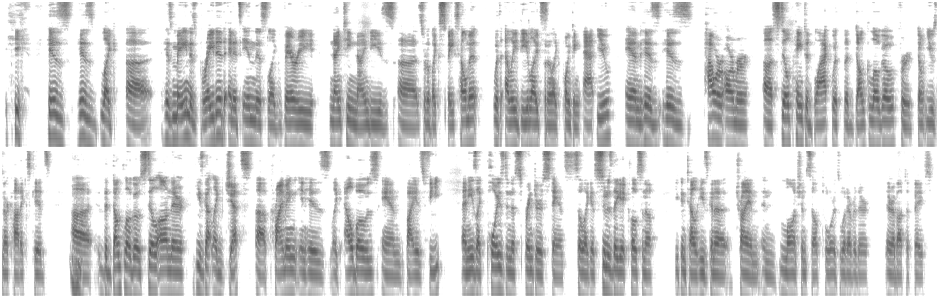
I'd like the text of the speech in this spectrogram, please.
he his his like uh his mane is braided and it's in this like very 1990s uh sort of like space helmet with LED lights that are like pointing at you. And his his power armor uh still painted black with the dunk logo for don't use narcotics kids. Uh the dunk logo is still on there. He's got like jets uh priming in his like elbows and by his feet. And he's like poised in a sprinter's stance. So like as soon as they get close enough you can tell he's gonna try and, and launch himself towards whatever they're they're about to face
